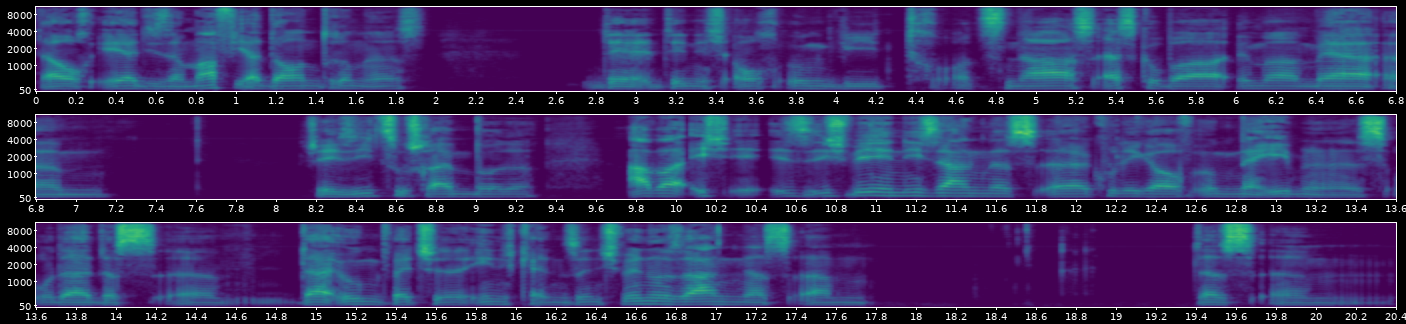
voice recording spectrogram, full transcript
da auch eher dieser Mafia-Down drin ist, der den ich auch irgendwie trotz Nas, Escobar immer mehr ähm, Jay-Z zuschreiben würde. Aber ich, ich will nicht sagen, dass äh, Kollege auf irgendeiner Ebene ist oder dass äh, da irgendwelche Ähnlichkeiten sind. Ich will nur sagen, dass, ähm, dass ähm,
